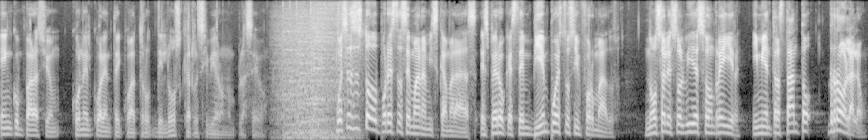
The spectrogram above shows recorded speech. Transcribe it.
en comparación con el 44% de los que recibieron un placebo. Pues eso es todo por esta semana, mis camaradas. Espero que estén bien puestos informados. No se les olvide sonreír y mientras tanto, rólalo.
